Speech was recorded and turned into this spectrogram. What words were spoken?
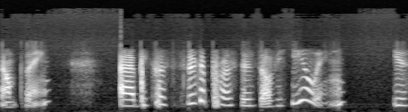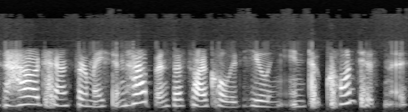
something. Uh, because through the process of healing is how transformation happens. That's why I call it healing into consciousness.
